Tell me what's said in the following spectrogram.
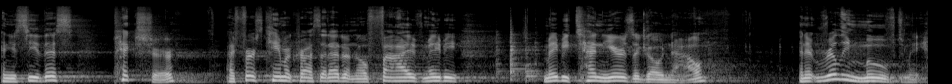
And you see this picture I first came across it, I don't know, five, maybe, maybe 10 years ago now, and it really moved me.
